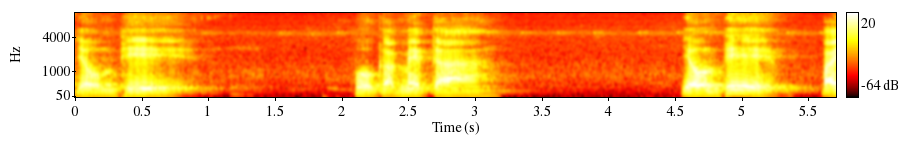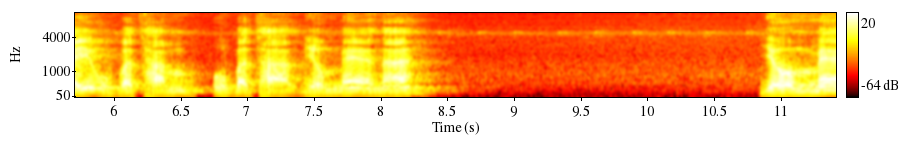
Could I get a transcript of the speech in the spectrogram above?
โยมพี่พูดกับแม่กา โยมพี่ไปอุปถัมภ์อุปถากโยมแม่นะ โยมแม่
